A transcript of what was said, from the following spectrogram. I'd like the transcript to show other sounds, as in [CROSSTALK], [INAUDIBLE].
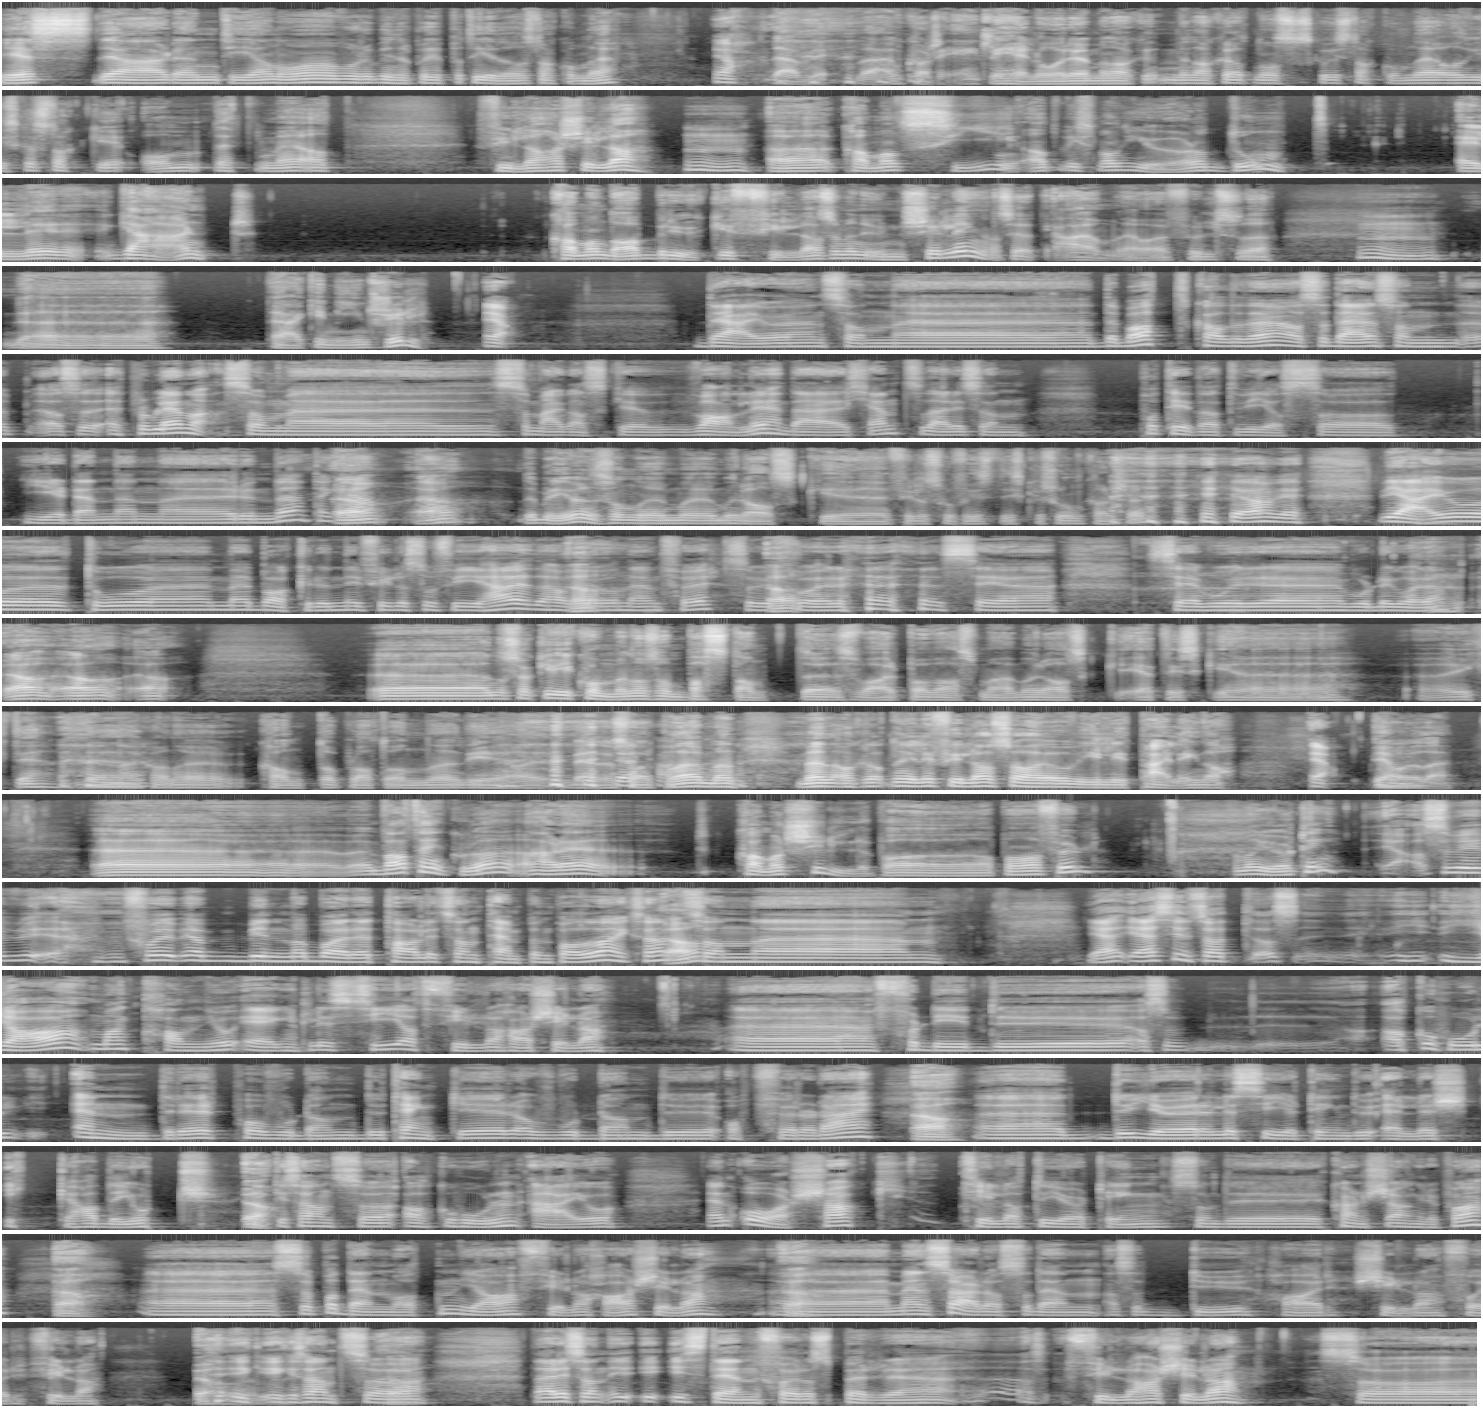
Yes, det er den tida nå hvor det begynner å bli på tide å snakke om det. Ja. Det er, det er kanskje egentlig hele året, men, ak men akkurat nå så skal vi snakke om det. Og vi skal snakke om dette med at fylla har skylda. Mm. Eh, kan man si at hvis man gjør noe dumt eller gærent, kan man da bruke fylla som en unnskyldning? Og si at ja, ja, men jeg var jo full, så Mm. det, det er ikke min skyld. ja. Det er jo en sånn eh, debatt, kall det det. Altså, det er en sånn, eh, altså et problem da, som, eh, som er ganske vanlig. Det er kjent, så det er liksom på tide at vi også gir den en uh, runde, tenker Ja, jeg. ja. Det blir jo en sånn moralsk, filosofisk diskusjon, kanskje. [LAUGHS] ja, vi, vi er jo to med bakgrunn i filosofi her, det har vi Ja. jo nevnt før, så vi Ja. får [LAUGHS] se, se hvor, eh, hvor det går hen. Ja, ja, ja. Uh, nå skal ikke vi komme med noe sånn bastante svar på hva som er moralsk, etisk uh, riktig. [LAUGHS] Det kan Kant og Platon de har bedre svar på det. Men, men akkurat når det gjelder fylla, så har jo vi litt peiling, da. Ja. Vi har jo det. Hva tenker du? Er det, kan man skylde på at man var full? Når man gjør ting? Ja, altså vi, vi får jeg begynner med å bare ta litt sånn tempen på det, da, ikke sant? Ja. Sånn Jeg, jeg syns at altså, Ja, man kan jo egentlig si at fylla har skylda. Eh, fordi du Altså Alkohol endrer på hvordan du tenker, og hvordan du oppfører deg. Ja. Eh, du gjør eller sier ting du ellers ikke hadde gjort. Ja. Ikke sant? Så alkoholen er jo en årsak til at du gjør ting som du kanskje angrer på. Ja. Eh, så på den måten, ja, fylla har skylda. Eh, men så er det også den Altså, du har skylda for fylla. Ja. [LAUGHS] Ik ikke sant? Så det er litt sånn Istedenfor å spørre altså, fylla har skylda, så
